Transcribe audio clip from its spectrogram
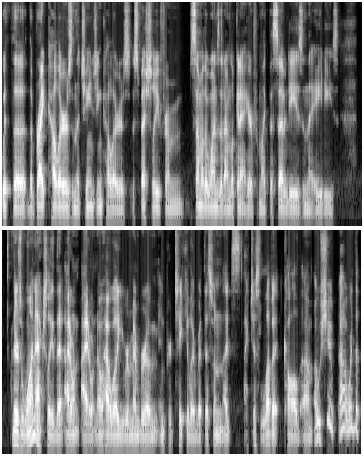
with the the bright colors and the changing colors, especially from some of the ones that I'm looking at here from like the 70s and the 80s. There's one actually that I don't I don't know how well you remember them in particular, but this one I I just love it called um, oh shoot oh where'd the,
